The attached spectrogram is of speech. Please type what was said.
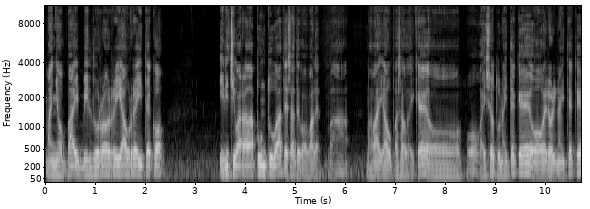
baino bai bildur horri aurre iteko iritsi barra da puntu bat esateko, bale, ba, ba bai, hau pasau daike, o, o gaixotu naiteke, o erori naiteke,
